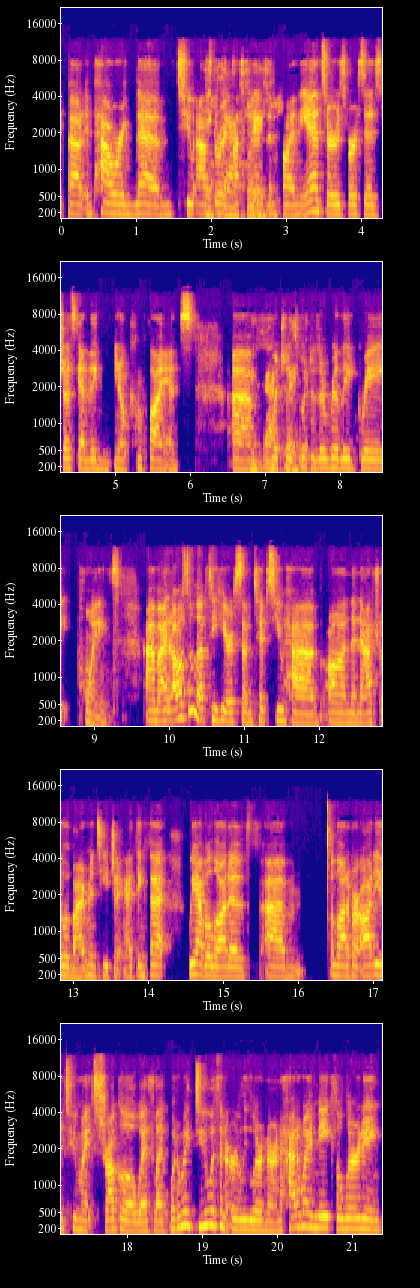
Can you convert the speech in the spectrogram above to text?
about empowering them to ask exactly. the right questions and find the answers versus just getting you know compliance um, exactly. which is which is a really great point. Um, I'd also love to hear some tips you have on the natural environment teaching. I think that we have a lot of um, a lot of our audience who might struggle with like what do i do with an early learner and how do i make the learning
